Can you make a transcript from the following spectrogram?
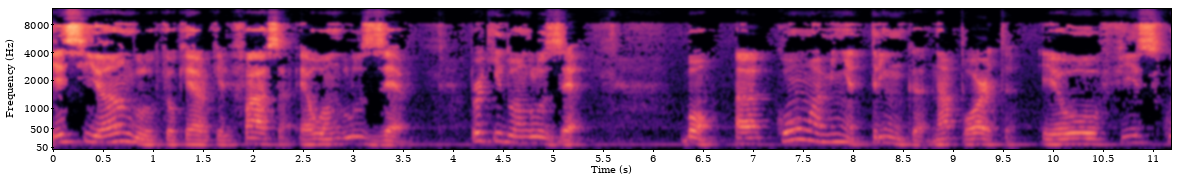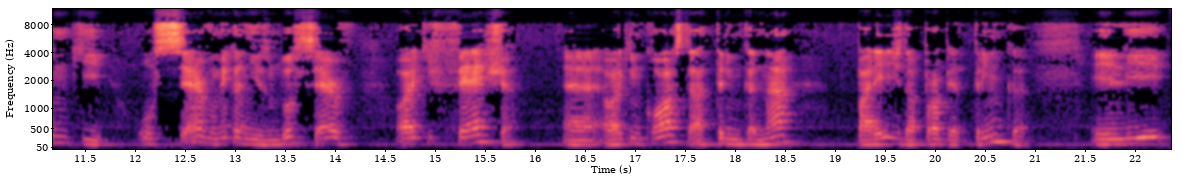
Esse ângulo que eu quero que ele faça é o ângulo zero. Por que do ângulo zero? Bom, uh, com a minha trinca na porta, eu fiz com que o servo, o mecanismo do servo, a hora que fecha, é, a hora que encosta a trinca na parede da própria trinca, ele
